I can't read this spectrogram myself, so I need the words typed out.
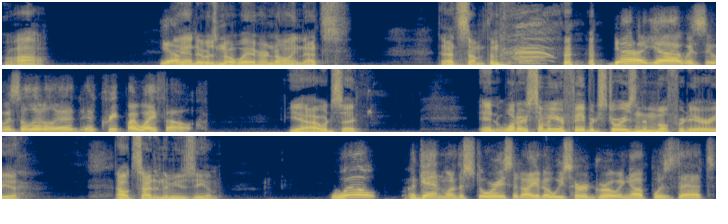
Wow. Yeah. Yeah, there was no way of her knowing. That's that's something. yeah, yeah, It was it was a little it, it creeped my wife out. yeah, I would say. And what are some of your favorite stories in the Milford area outside of the museum? Well, again, one of the stories that I had always heard growing up was that,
